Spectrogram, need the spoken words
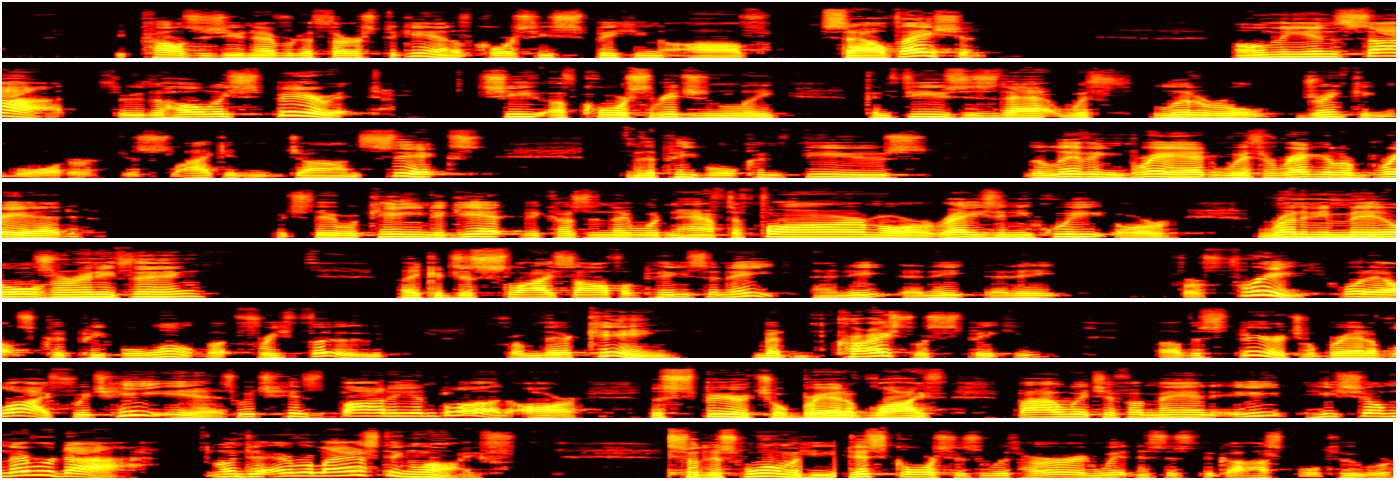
It causes you never to thirst again. Of course, he's speaking of salvation on the inside through the Holy Spirit. She, of course, originally confuses that with literal drinking water, just like in John 6. The people confuse the living bread with regular bread, which they were keen to get because then they wouldn't have to farm or raise any wheat or run any mills or anything. They could just slice off a piece and eat and eat and eat and eat for free. What else could people want but free food from their king? But Christ was speaking of the spiritual bread of life, which he is, which his body and blood are the spiritual bread of life, by which if a man eat, he shall never die unto everlasting life. So this woman, he discourses with her and witnesses the gospel to her.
